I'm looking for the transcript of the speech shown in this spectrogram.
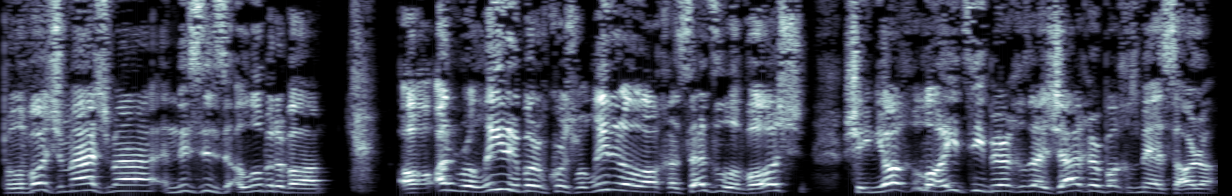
Pelavosh Mashma, and this is a little bit of a uh, unrelated, but of course related halacha says Lavosh, Shein Yachal Berchaz HaShachar Bachaz Me'asara.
